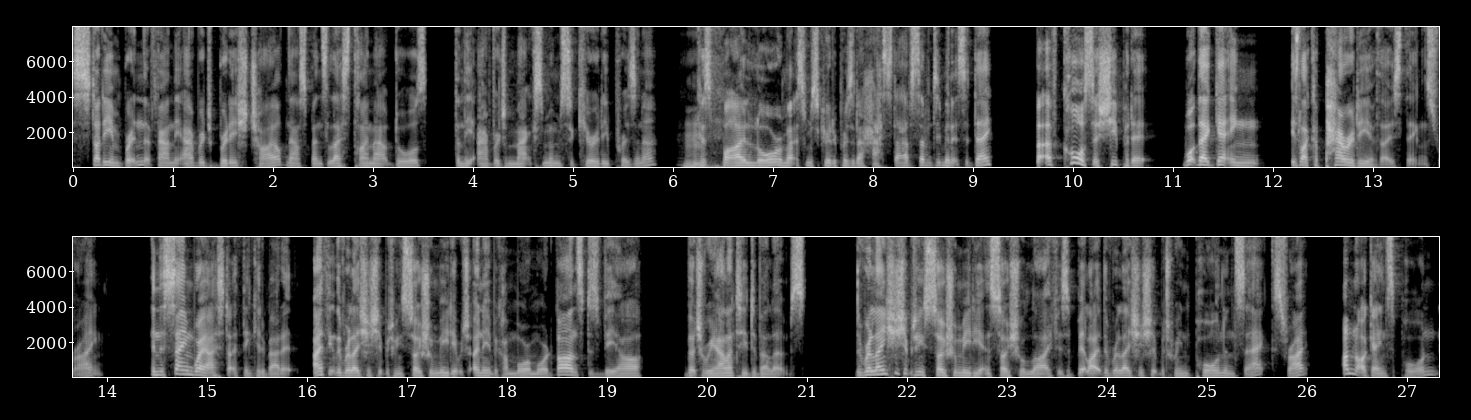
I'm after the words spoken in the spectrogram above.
study in Britain that found the average British child now spends less time outdoors than the average maximum security prisoner. Mm-hmm. Because by law, a maximum security prisoner has to have 70 minutes a day. But of course, as she put it, what they're getting is like a parody of those things, right? In the same way, I started thinking about it. I think the relationship between social media, which only become more and more advanced as VR, virtual reality develops, the relationship between social media and social life is a bit like the relationship between porn and sex, right? I'm not against porn.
